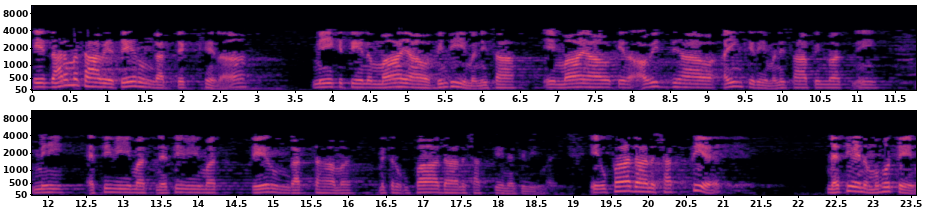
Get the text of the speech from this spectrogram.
ඒ ධර්මතාවයේ තේරුම් ගත් එක්කෙනා මේකේ තියෙන මායාව බිඳීම නිසා ඒ මායාව කියන අවිද්‍යාව අයින් කිරීම නිසා පින්වත්නි මේ ඇතිවීමත් නැතිවීමත් තේරුම් ගත්තාම මෙතන උපාදාන ශක්තිය නැතිවීමයි. ඒ උපාදාන ශක්තිය නැති වෙන මොහොතේම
